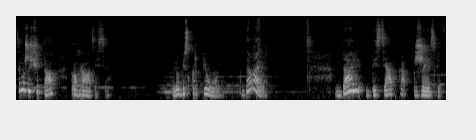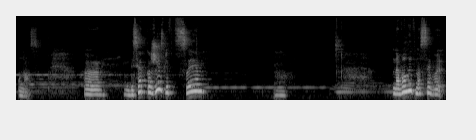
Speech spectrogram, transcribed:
Це може ще так програтися. Любі скорпіони. Далі. Далі десятка жезлів у нас. Е, Десятка жезлів це навалив на себе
